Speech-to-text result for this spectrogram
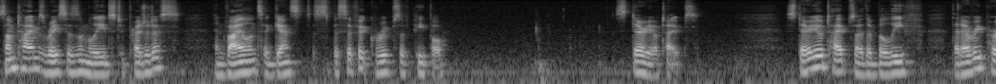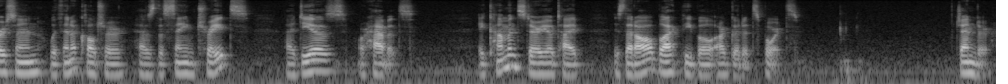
Sometimes racism leads to prejudice and violence against specific groups of people. Stereotypes. Stereotypes are the belief that every person within a culture has the same traits, ideas, or habits. A common stereotype is that all black people are good at sports. Gender.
